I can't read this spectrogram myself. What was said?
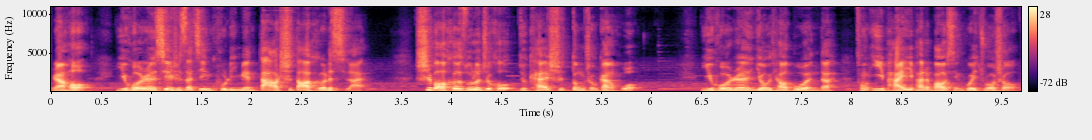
然后，一伙人先是在金库里面大吃大喝了起来，吃饱喝足了之后，就开始动手干活。一伙人有条不紊的从一排一排的保险柜着手，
